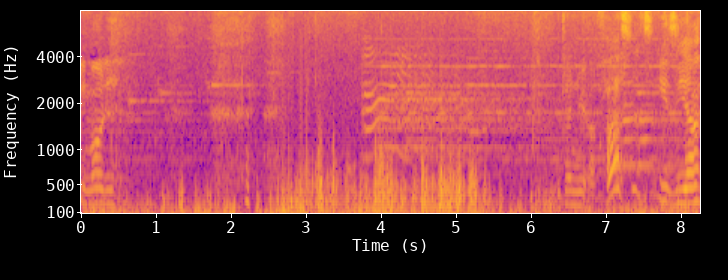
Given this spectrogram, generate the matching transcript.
Holy moly. When you are uh, fast, it's easier.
